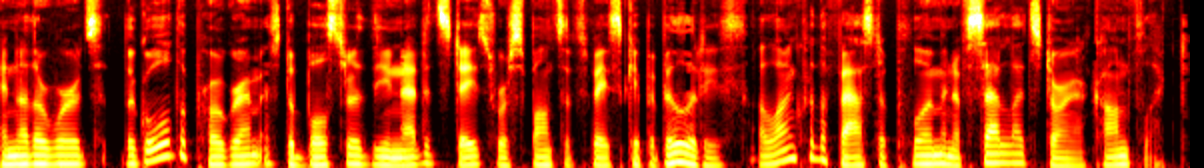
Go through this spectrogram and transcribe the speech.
In other words, the goal of the program is to bolster the United States' responsive space capabilities, allowing for the fast deployment of satellites during a conflict.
